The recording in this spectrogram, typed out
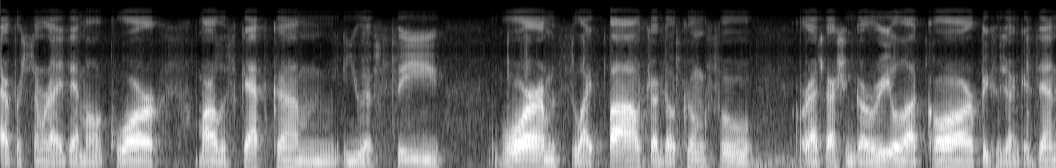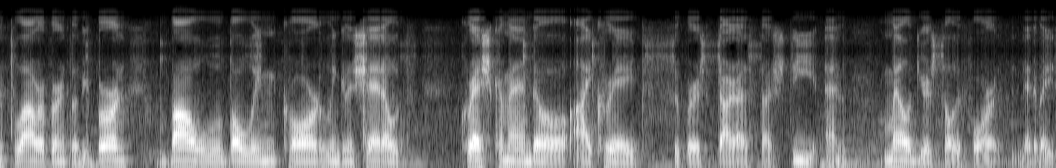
Ever Samurai Demo, Core, Marvelous Capcom, UFC, Worms, Wipeout, Ragdoll Kung Fu, Red Faction Guerrilla, Car, PixelJunk Eden, Flower, Burn Be Burn, Bowl, Bowling, in the Shadows, Crash Commando, I Create, Superstar HD, and Metal Gear Solid 4 database.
